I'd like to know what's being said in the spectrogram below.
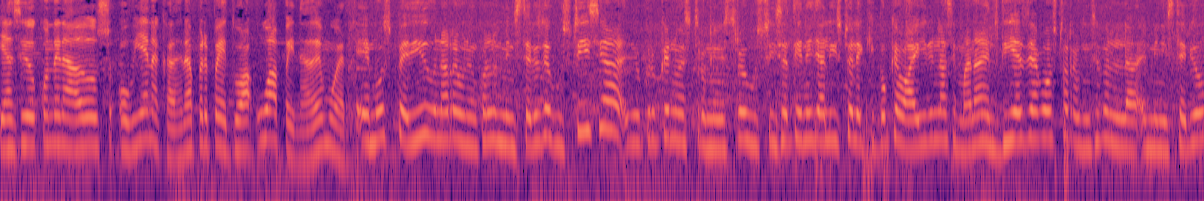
y han sido condenados o bien a cadena perpetua o a pena de muerte. Hemos pedido una reunión con los ministerios de justicia. Yo creo que nuestro ministro de Justicia tiene ya listo el equipo que va a ir en la semana del 10 de agosto a reunirse con la- el Ministerio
